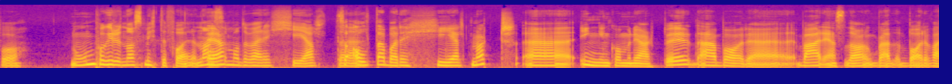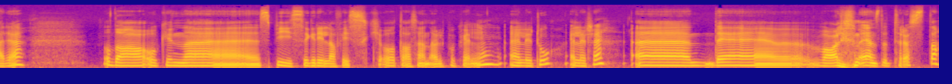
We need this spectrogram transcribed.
på noen. Av smittefarene ja. så må det være helt Så alt er bare helt mørkt. Eh, ingen kommer og hjelper. Det er bare Hver eneste dag ble det bare verre. Og da å kunne spise grilla fisk og ta seg en øl på kvelden, eller to, eller tre, eh, det var liksom eneste trøst, da.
